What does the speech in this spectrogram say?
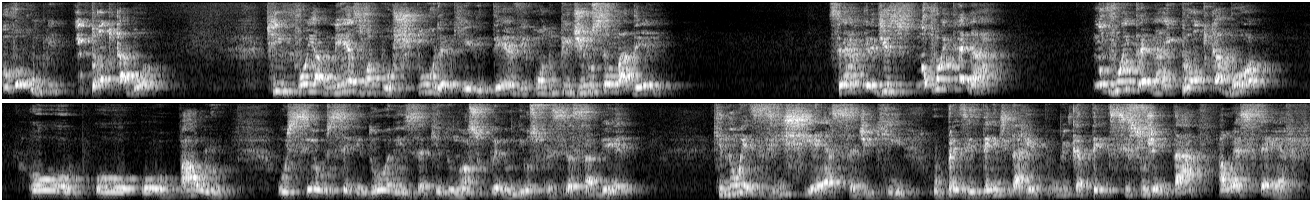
Não vou cumprir. E pronto, acabou. Que foi a mesma postura que ele teve quando pediram o celular dele. Certo? Ele disse: não vou entregar. Não vou entregar. E pronto, acabou. O, o, o Paulo, os seus seguidores aqui do nosso Pleno News precisam saber que não existe essa de que o presidente da República tem que se sujeitar ao STF.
